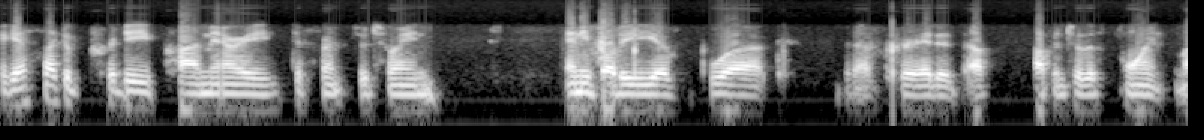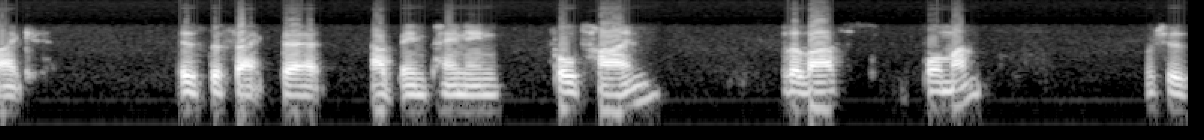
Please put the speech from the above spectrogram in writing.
I guess like a pretty primary difference between any body of work that I've created up, up until this point, like, is the fact that I've been painting full time for the last four months, which is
